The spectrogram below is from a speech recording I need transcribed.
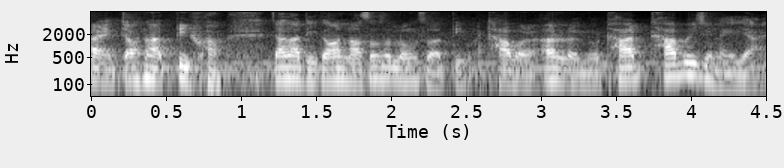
လိုက်ရင်ကျောင်းသားတိပါကျောင်းသားဒီကောင်နောက်ဆုံးစလုံးဆိုတာတိပါထားပါတော့အဲ့လိုမျိုးထားထားပေးခြင်းလည်းရတယ်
